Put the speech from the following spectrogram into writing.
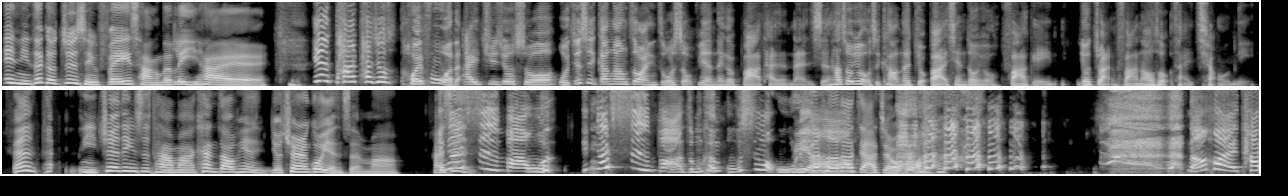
哎、欸，你这个剧情非常的厉害哎，因为他他就回复我的 IG 就说，我就是刚刚坐在你左手边的那个吧台的男生。他说，因为我是看到那酒吧的线动有发给你，有转发，然后说我才敲你。但是他，你确定是他吗？看照片有确认过眼神吗？还是应该是吧？我应该是吧？怎么可能不是那么无聊？你喝到假酒。然后后来他，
